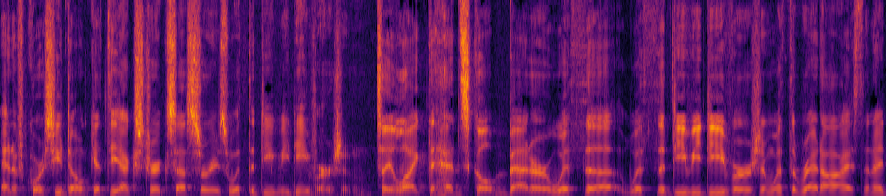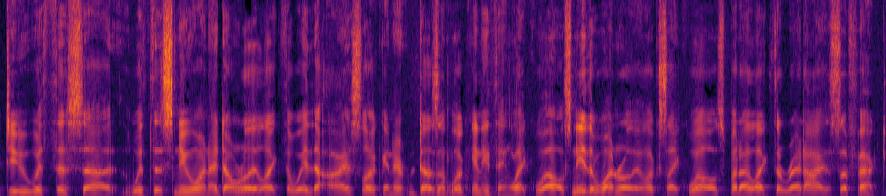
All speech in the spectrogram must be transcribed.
And of course, you don't get the extra accessories with the DVD version. So I like the head sculpt better with the with the DVD version with the red eyes than I do with this uh, with this new one. I don't really like the way the eyes look, and it doesn't look anything like Wells. Neither one really looks like Wells, but I like the red eyes effect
